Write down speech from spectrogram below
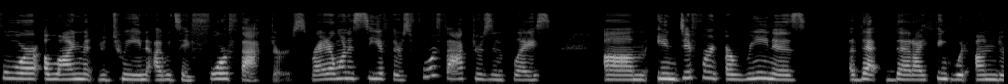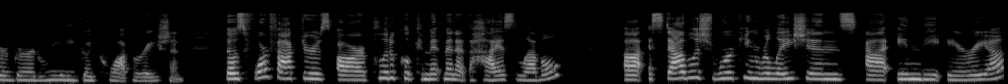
for alignment between, I would say, four factors, right? I want to see if there's four factors in place um, in different arenas that, that I think would undergird really good cooperation. Those four factors are political commitment at the highest level, uh, established working relations uh, in the area,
